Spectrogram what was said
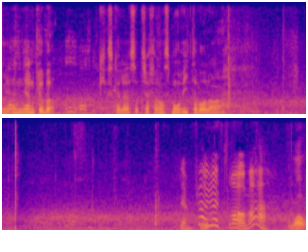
med en järnklubba. Och ska lära sig att träffa de små vita bollarna. Den flög rätt bra va? Wow!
